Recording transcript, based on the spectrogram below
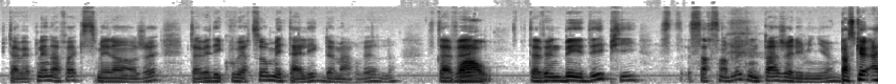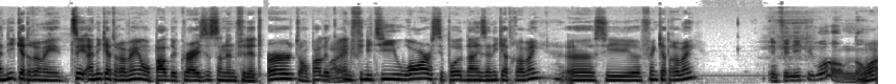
Puis tu avais plein d'affaires qui se mélangeaient. Puis tu avais des couvertures métalliques de Marvel. Tu avais, Wow. une BD, puis ça ressemblait à une page aluminium. Parce que années 80, tu sais, années 80, on parle de Crisis on Infinite Earth, on parle de Ouais. Infinity War, c'est pas dans les années 80, euh, c'est euh, fin 80. Infinity War, non? Ouais,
